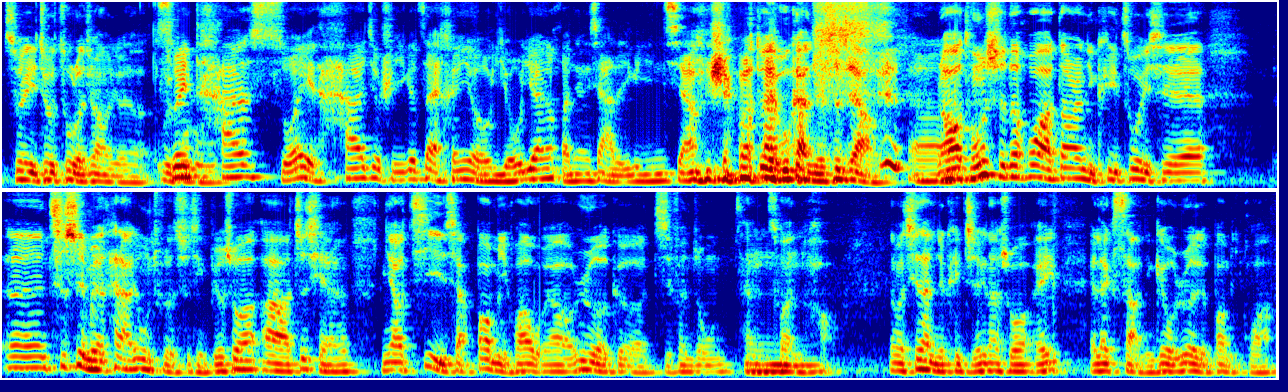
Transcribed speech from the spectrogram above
所以就做了这样一个所以。它所以它就是一个在很有油烟环境下的一个音箱，是吧？对我感觉是这样。啊 然后同时的话，当然你可以做一些，呃，其实也没有太大用处的事情，比如说啊，之前你要记一下爆米花，我要热个几分钟才能算好。那么现在你就可以直接跟他说，哎，Alexa，你给我热一个爆米花，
